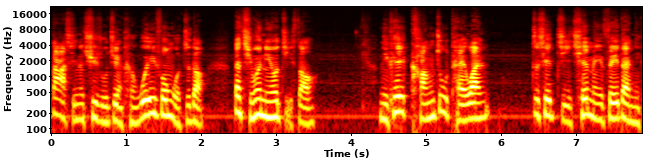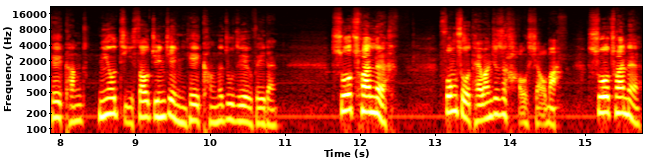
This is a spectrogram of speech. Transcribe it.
大型的驱逐舰很威风，我知道。但请问你有几艘？你可以扛住台湾这些几千枚飞弹？你可以扛？你有几艘军舰？你可以扛得住这些飞弹？说穿了，封锁台湾就是好小嘛。说穿了，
